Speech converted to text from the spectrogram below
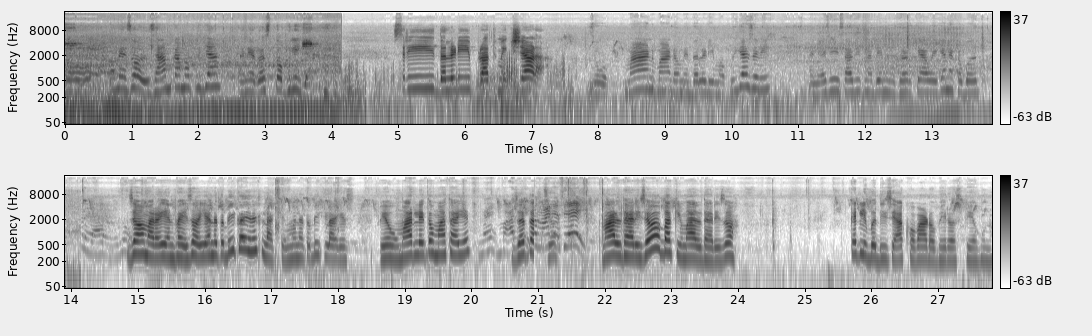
તો અમે જો જામકામાં પૂજ્યા અને રસ્તો ભૂલી ગયા. શ્રી દલડી પ્રાથમિક શાળા. જો, માંડ માંડ અમે દલડીમાં પૂજ્યા છે અને હજી સાબિતના બેનનું ઘર ક્યાં હોય કે ને ખબર? જો, અમારા અયનભાઈ જો એને તો બીક જ નથી લાગતી, મને તો બીક લાગે છે. ભેવું માર લે તો માથા અયન જતા માલધારી છે બાકી માલધારી, જો. કેટલી બધી છે આખો વાડો ભેરો છે ભેહુંનો.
